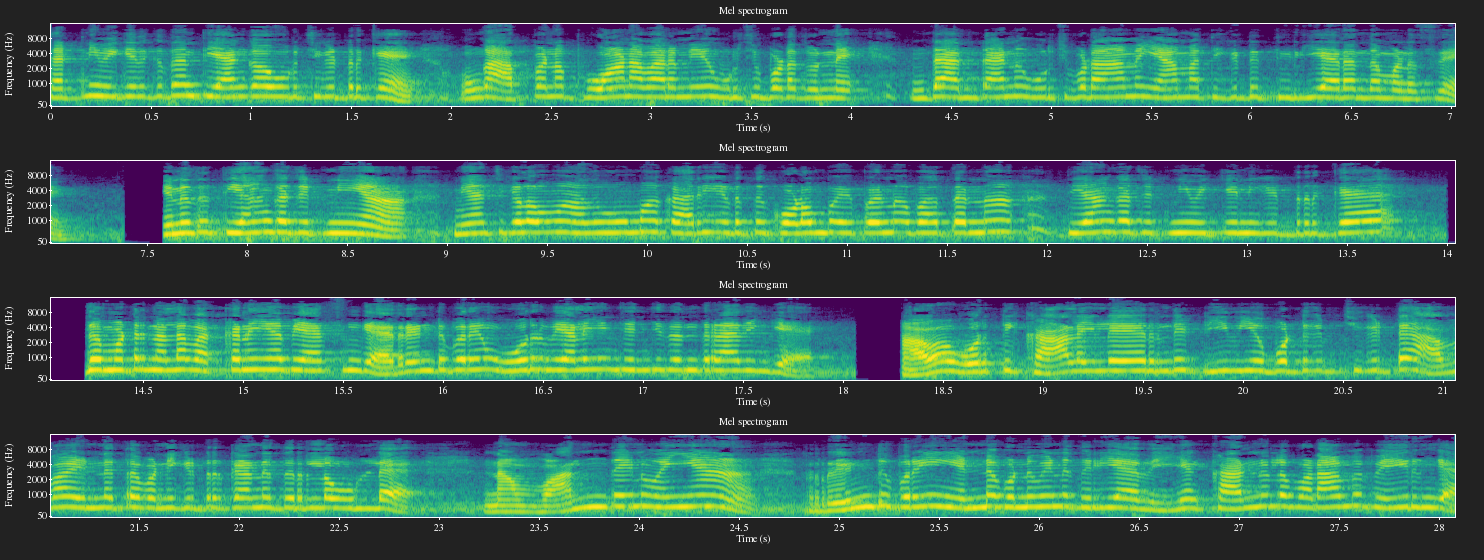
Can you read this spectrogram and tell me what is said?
சட்னி வைக்கிறதுக்கு தான் தேங்காய் உரிச்சுக்கிட்டு இருக்கேன். உங்க அப்பனை போன வாரமே உரிச்சு போட சொன்னேன். இந்த அந்தான்னு உரிச்சு போடாம ஏமாத்திக்கிட்டு திரியாரு அந்த மனுஷன். என்னது தேங்காய் சட்னியா? ஞாயிற்றுக்கிழமை அதுவுமா கறி எடுத்து குழம்பு வைப்பேன்னு பார்த்தேன்னா தேங்காய் சட்னி வச்சு நிக்கிட்டு இருக்க இதை மட்டும் நல்லா வக்கனையா பேசுங்க. ரெண்டு பேரையும் ஒரு வேலையும் செஞ்சு தந்துடாதீங்க. அவ ஒருத்தி காலையில இருந்து டிவியை போட்டு வச்சுக்கிட்டு அவ என்னத்த பண்ணிக்கிட்டு இருக்கான்னு தெரியல உள்ள. நான் வந்தேன்னு வையன். ரெண்டு பேரையும் என்ன பண்ணுவேன்னு தெரியாது. என் கண்ணுல படாம போயிருங்க.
